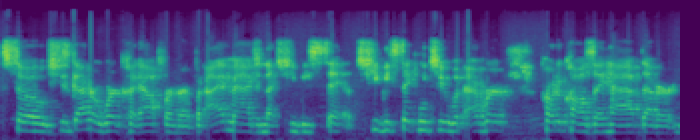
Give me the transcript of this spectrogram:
So she's got her work cut out for her. But I imagine that she'd be she'd be sticking to whatever protocols they have that are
